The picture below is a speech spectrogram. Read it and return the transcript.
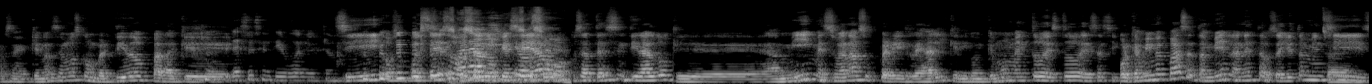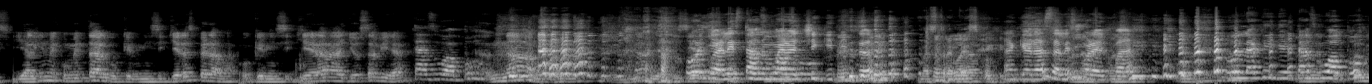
o sea, ¿en qué nos hemos convertido para Te que... hace sentir bonito. Sí, o sea, pues eso, o sea, lo que sea, o sea, te hace sentir algo que a mí me suena súper irreal y que digo, ¿en qué momento esto es así? Porque a mí me pasa también, la neta, o sea, yo también sí, Sí. y alguien me comenta algo que ni siquiera esperaba o que ni siquiera yo sabía. Estás guapo. No, no, no. Oye, ¿Cuál es tu número guapo. chiquitito? Me estremezco. ¿A qué hora sales Hola, por el hola, pan? hola. Que estás guapo.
